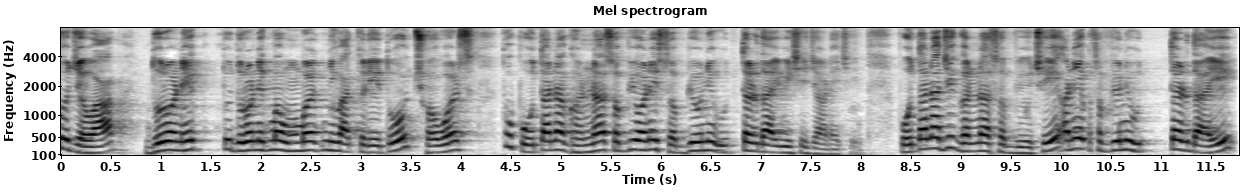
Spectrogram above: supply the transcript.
તો જવાબ, ધોરણ એક, તો ધોરણ એકમાં ઉંમરની વાત કરીએ તો છ વર્ષ. તો પોતાના ઘરના સભ્યો અને સભ્યોની ઉત્તરદાયી વિશે જાણે છે. પોતાના જે ઘરના સભ્યો છે અને સભ્યોની ઉત્તરદાયી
